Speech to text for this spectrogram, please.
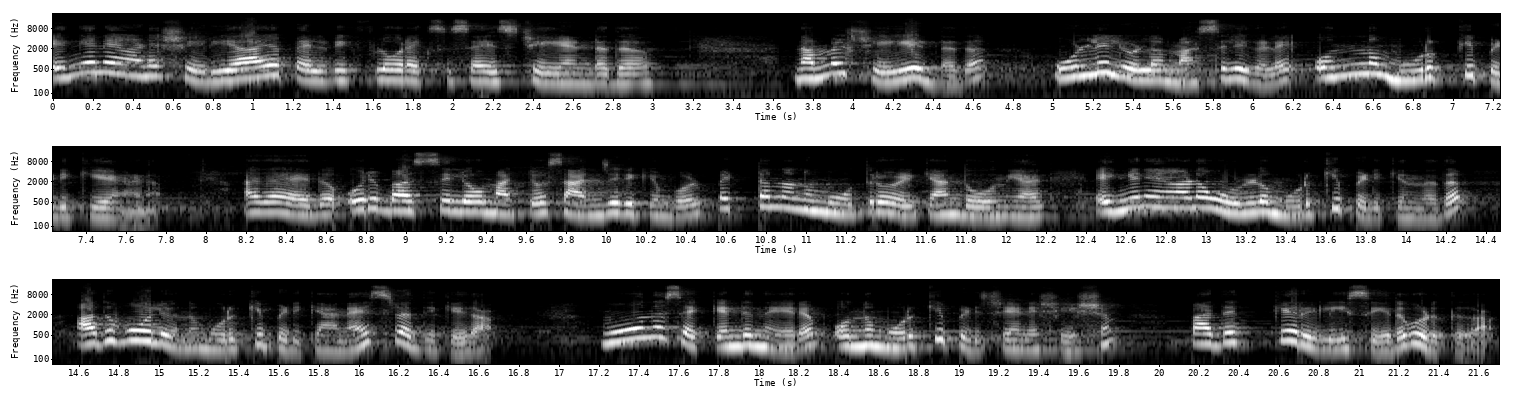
എങ്ങനെയാണ് ശരിയായ പെൽവിക് ഫ്ലോർ എക്സസൈസ് ചെയ്യേണ്ടത്? നമ്മൾ ചെയ്യേണ്ടത് ഉള്ളിലുള്ള മസിലുകളെ ഒന്ന് മുറുക്കി പിടിക്കുകയാണ്. അതായത് ഒരു ബസ്സിലോ മറ്റോ സഞ്ചരിക്കുമ്പോൾ പെട്ടെന്നൊന്ന് മൂത്രം ഒഴിക്കാൻ തോന്നിയാൽ എങ്ങനെയാണോ ഉള്ളു മുറുക്കി പിടിക്കുന്നത് അതുപോലെ ഒന്ന് മുറുക്കി പിടിക്കാനായി ശ്രദ്ധിക്കുക. മൂന്ന് സെക്കൻഡ് നേരം ഒന്ന് മുറുക്കി പിടിച്ചതിന് ശേഷം പതുക്കെ റിലീസ് ചെയ്ത് കൊടുക്കുക.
